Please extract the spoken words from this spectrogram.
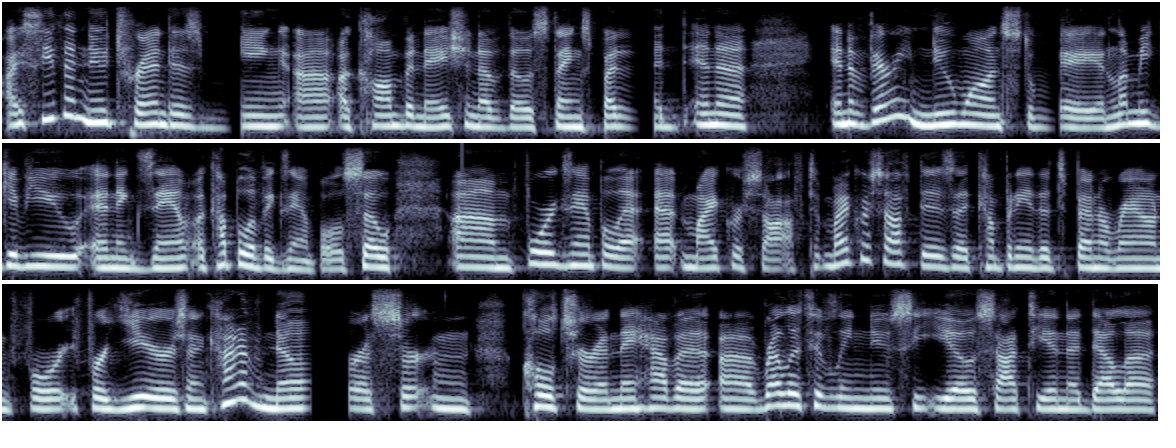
I see the new trend as being uh, a combination of those things, but in a in a very nuanced way. And let me give you an exam, a couple of examples. So, um, for example, at, at, Microsoft, Microsoft is a company that's been around for for years and kind of known for a certain culture, and they have a, a, relatively new CEO, Satya Nadella,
